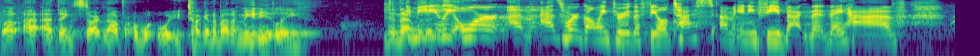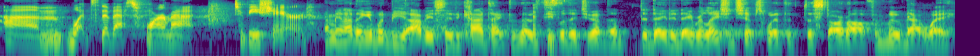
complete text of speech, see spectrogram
Well, I, I think starting off, what, you're talking about immediately? Then that would- Immediately, or um, as we're going through the field test, um, any feedback that they have, um, what's the best format to be shared? I mean, I think it would be obviously to contact those people that you have the, the day-to-day relationships with to start off and move that way.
